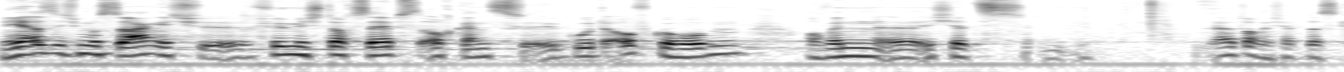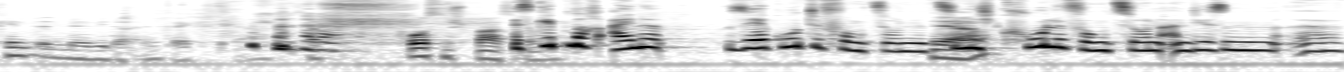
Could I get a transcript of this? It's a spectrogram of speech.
Nee, also ich muss sagen, ich äh, fühle mich doch selbst auch ganz äh, gut aufgehoben. Auch wenn äh, ich jetzt. Ja, doch, ich habe das Kind in mir wieder entdeckt. Ja. Das hat großen Spaß Es gemacht. gibt noch eine sehr gute Funktion, eine Ja. ziemlich coole Funktion an diesem, äh,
